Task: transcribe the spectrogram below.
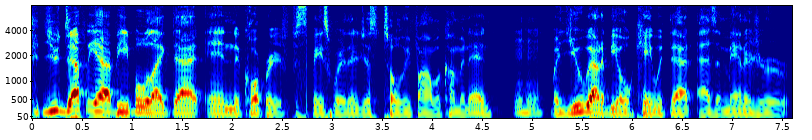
you definitely have people like that in the corporate space where they're just totally fine with coming in. Mm-hmm. But you got to be okay with that as a manager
